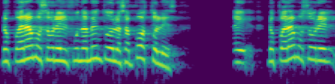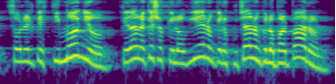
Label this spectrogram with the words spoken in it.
Nos paramos sobre el fundamento de los apóstoles. Eh, nos paramos sobre el, testimonio que dan aquellos que lo vieron, que lo escucharon, que lo palparon.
